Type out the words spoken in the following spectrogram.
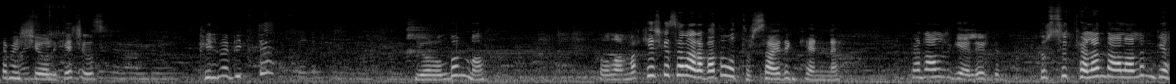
Hemen şey oluyor. Geçiyoruz. Pil mi bitti? Yoruldun mu? Dolanmak. Keşke sen arabada otursaydın kendine. Ben alır gelirdim. Dur süt falan da alalım gel.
